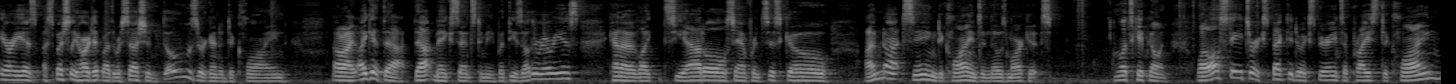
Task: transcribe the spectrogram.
areas especially hard hit by the recession, those are going to decline. All right, I get that. That makes sense to me. But these other areas, kind of like Seattle, San Francisco, I'm not seeing declines in those markets. Let's keep going. While all states are expected to experience a price decline,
